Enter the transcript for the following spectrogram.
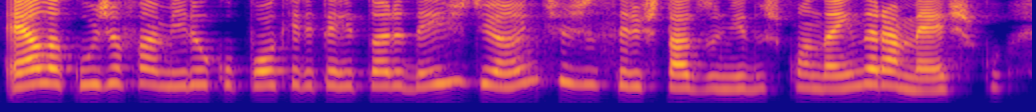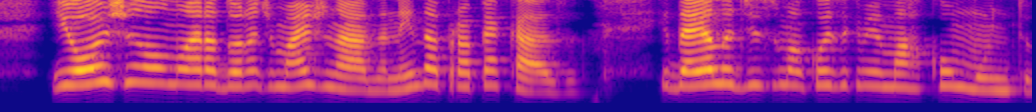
Ela, cuja família ocupou aquele território desde antes de ser Estados Unidos, quando ainda era México, e hoje ela não era dona de mais nada, nem da própria casa. E daí ela disse uma coisa que me marcou muito:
